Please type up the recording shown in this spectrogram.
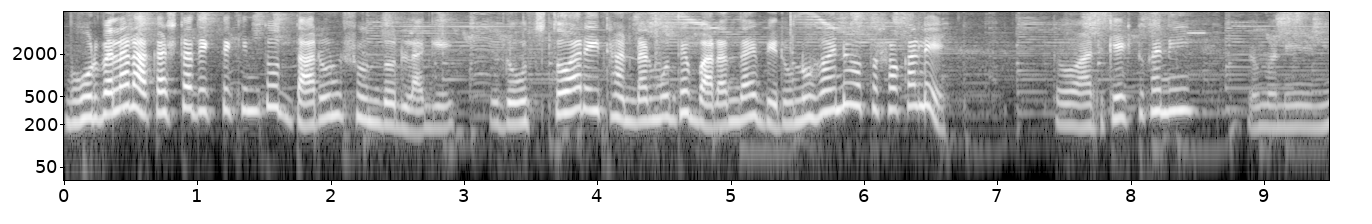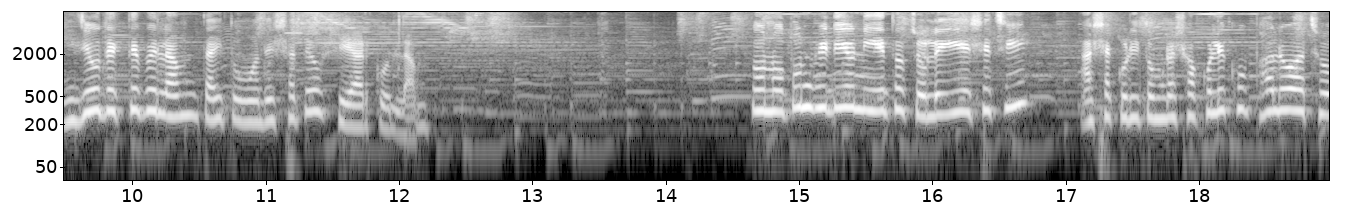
ভোরবেলার আকাশটা দেখতে কিন্তু দারুণ সুন্দর লাগে। রোজ তো আর এই ঠান্ডার মধ্যে বারান্দায় বেরোনো হয় না অত সকালে। তো আজকে একটুখানি মানে নিজেও দেখতে পেলাম, তাই তোমাদের সাথেও শেয়ার করলাম। তো নতুন ভিডিও নিয়ে তো চলেই এসেছি। আশা করি তোমরা সকলে খুব ভালো আছো,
